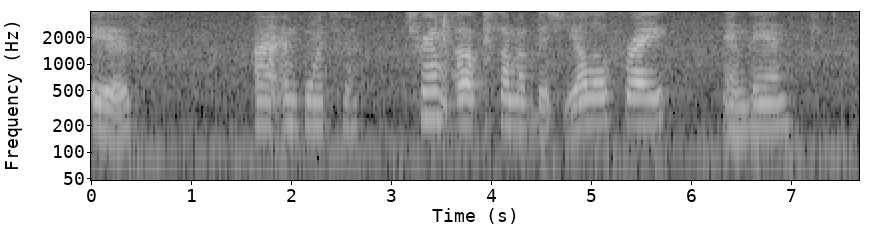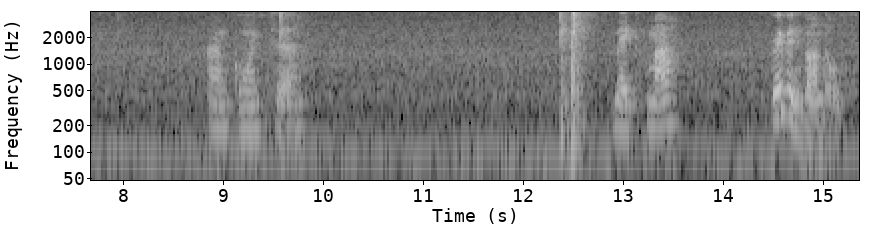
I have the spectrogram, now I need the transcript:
is I am going to trim up some of this yellow fray and then I'm going to make my ribbon bundles.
